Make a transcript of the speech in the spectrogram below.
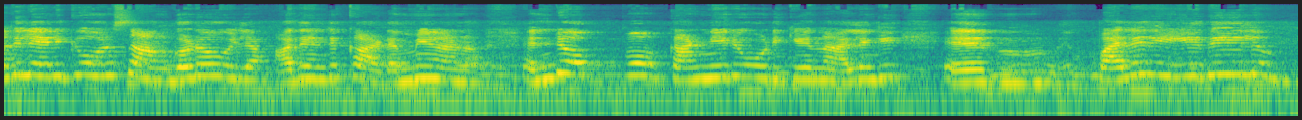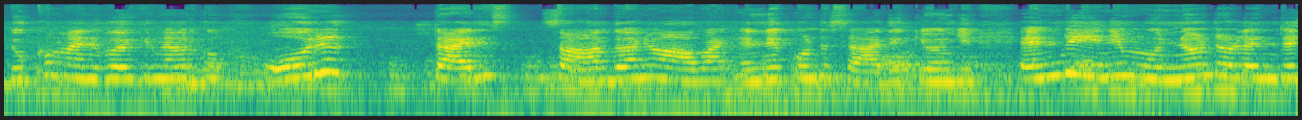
അതിൽ എനിക്ക് ഒരു സങ്കടവും ഇല്ല. അത് എന്റെ കടമയാണ്. എന്റെ ഒപ്പം കണ്ണീര് കുടിക്കുന്ന അല്ലെങ്കിൽ പല രീതിയിലും ദുഃഖം അനുഭവിക്കുന്നവർക്ക് ഒരു തരി സാന്ത്വനം ആവാൻ എന്നെ കൊണ്ട് സാധിക്കുമെങ്കിൽ എന്റെ ഇനി മുന്നോട്ടുള്ള എന്റെ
